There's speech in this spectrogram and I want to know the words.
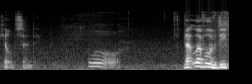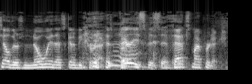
killed Cindy. Ooh. That level of detail, there's no way that's going to be correct. Very specific. that's my prediction.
